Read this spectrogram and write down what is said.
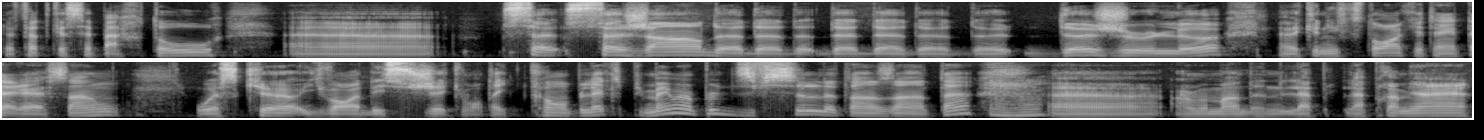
le fait que c'est par tour. Euh, ce, ce genre de, de, de, de, de, jeu-là, avec une histoire qui est intéressante, où est-ce qu'il va y avoir des sujets qui vont être complexes, puis même un peu difficiles de temps en temps. Mhm. Euh, à un moment donné, la, la première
